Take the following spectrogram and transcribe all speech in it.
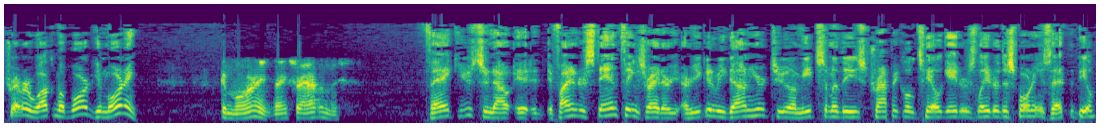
Trevor, welcome aboard. Good morning. Good morning. Thanks for having me. Thank you. So now, if I understand things right, are you, are you going to be down here to uh, meet some of these tropical tailgaters later this morning? Is that the deal?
